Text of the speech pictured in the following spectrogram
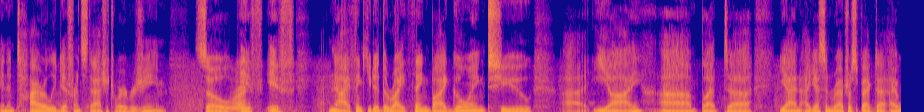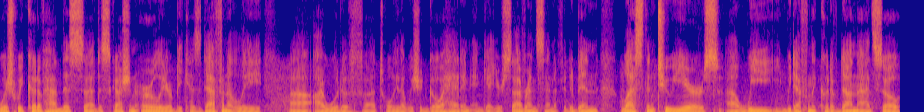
an entirely different statutory regime. So right. if if now I think you did the right thing by going to uh, EI. Uh, but uh, yeah, and I guess in retrospect, I, I wish we could have had this uh, discussion earlier because definitely uh, I would have uh, told you that we should go ahead and, and, get your severance. And if it had been less than two years, we we definitely could have done that. So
